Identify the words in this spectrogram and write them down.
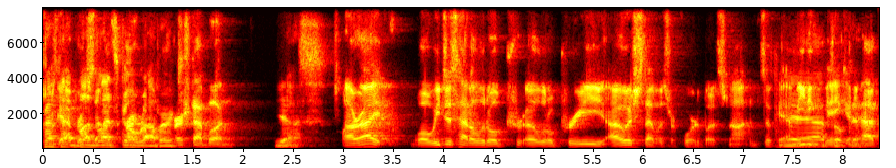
Press Okay, that button. Let's go, Robert. Press that button. Yes. All right. Well, we just had a little a little pre. I wish that was recorded, but it's not. It's okay. I'm eating bacon. okay. I'm, have,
